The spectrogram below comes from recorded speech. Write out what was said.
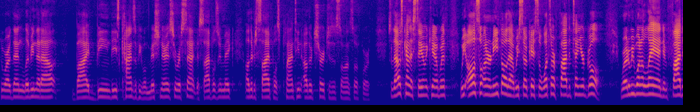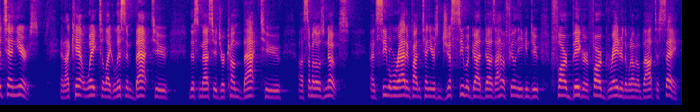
who are then living that out by being these kinds of people missionaries who are sent, disciples who make other disciples, planting other churches, and so on and so forth. So that was kind of the statement we came up with. We also, underneath all that, we said, okay, so what's our five to 10 year goal? Where do we want to land in five to 10 years? And I can't wait to like listen back to this message or come back to uh, some of those notes and see where we're at in five to 10 years and just see what God does. I have a feeling He can do far bigger and far greater than what I'm about to say.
